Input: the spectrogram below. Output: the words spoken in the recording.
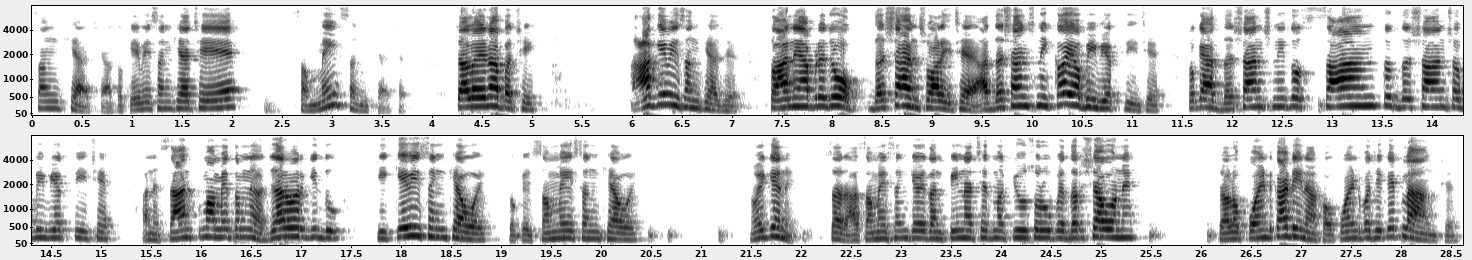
સંખ્યા છે. આ તો કેવી સંખ્યા છે? સમય સંખ્યા છે. ચાલો એના પછી. આ કેવી સંખ્યા છે? તો આને આપણે જો દશાંશ વાળી છે. આ દશાંશની કઈ અભિવ્યક્તિ છે? તો કે આ દશાંશની તો શાંત દશાંશ અભિવ્યક્તિ છે. અને શાંતમાં મેં તમને હજાર વાર કીધું. કે કેવી સંખ્યા હોય? તો કે સમય સંખ્યા હોય. હોય કે નહીં? સર, આ સમય સંખ્યા હોય તો પીના છેદમાં ક્યુ સ્વરૂપે દર્શાવો ને. ચાલો પોઈન્ટ કાઢી નાખો. પોઈન્ટ પછી કેટલા અંક છે?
